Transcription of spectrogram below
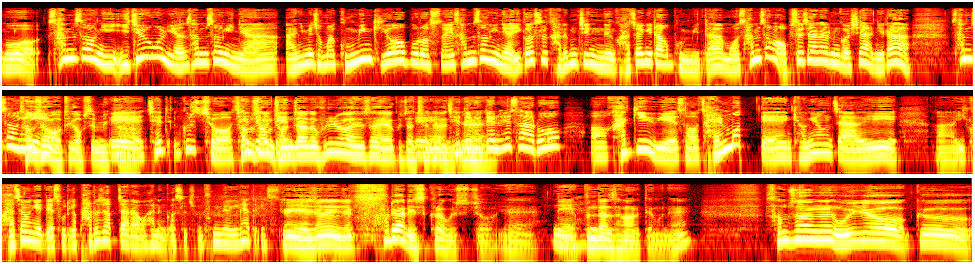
뭐 삼성이 이재용을 위한 삼성이냐 아니면 정말 국민 기업으로서의 삼성이냐 이것을 가름짓는 과정이라고 봅니다. 뭐 삼성을 없애자라는 것이 아니라 삼성이 삼성을 어떻게 없앱니까? 예, 제, 그렇죠. 삼성전자는 훌륭한 회사예요. 그 자체는. 예, 제대로 예. 된 회사로 어, 가기 위해서 잘못된 경영자의 어, 이 과정에 대해서 우리가 바로잡자라고 하는 것을 좀 분명히 해야 되겠습니다. 그 예전에 이제 코리아 리스크라고 있었죠. 예. 네. 예, 분단 상황 때문에. 삼성은 오히려 그,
